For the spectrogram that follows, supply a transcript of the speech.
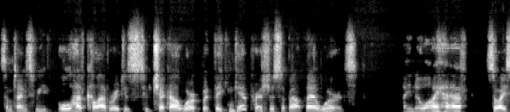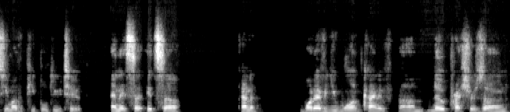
Sometimes we all have collaborators who check our work, but they can get precious about their words. I know I have, so I assume other people do too. And it's a it's a kind of whatever you want kind of um, no pressure zone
